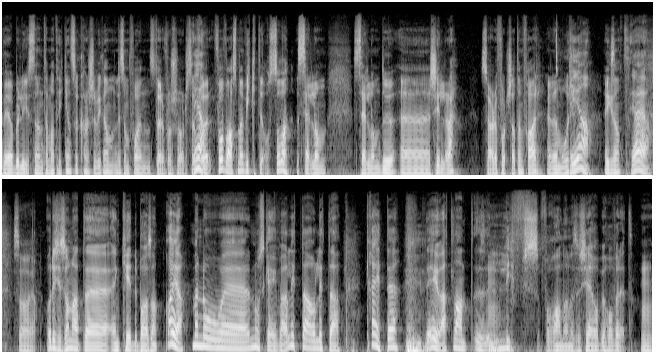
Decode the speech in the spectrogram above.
Ved å belyse den tematikken, så kanskje vi kan liksom få en større forståelse Ja. for, for hva som er viktig også. da Selv om, selv om du eh, skiller deg, så er du fortsatt en far eller en mor. Ja, Ikke sant? ja. ja. Så ja. Og det er ikke sånn at uh, en kid bare sånn Å ja, men nå, uh, nå skal jeg være litt der og litt der. Greit, det. Det er jo et eller annet eh, livsforandrende som skjer oppi hodet ditt. Mm.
